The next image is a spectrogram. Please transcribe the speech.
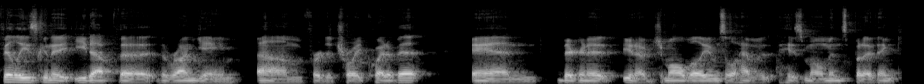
Philly's going to eat up the the run game um, for Detroit quite a bit, and they're going to you know Jamaal Williams will have his moments, but I think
